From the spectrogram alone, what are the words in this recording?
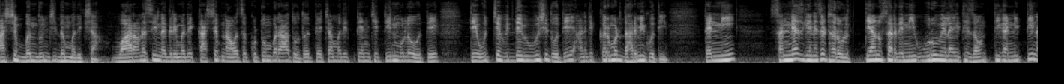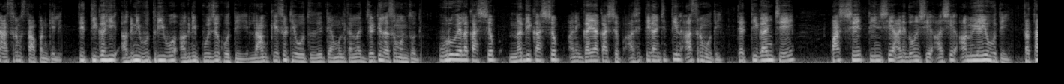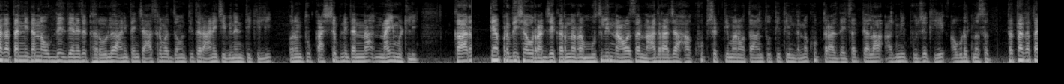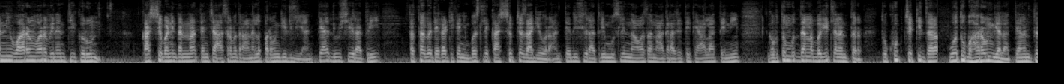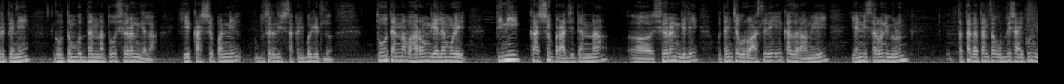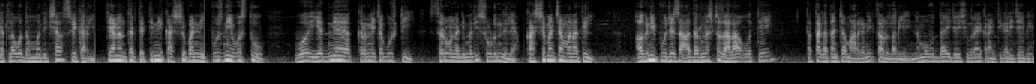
काश्यप बंधूंची धम्मदीक्षा वाराणसी नगरीमध्ये काश्यप नावाचं कुटुंब राहत होतं. त्याच्यामध्ये त्यांचे तीन मुलं होते. ते उच्च विद्याविभूषित होते आणि ते कर्मठ धार्मिक होते. त्यांनी संन्यास घेण्याचं ठरवलं. त्यानुसार त्यांनी उरुवेला येथे जाऊन तिघांनी तीन आश्रम स्थापन केले. ते तिघही अग्निहोत्री व अग्निपूजक होते. लांब केस ठेवत होते. त्यामुळे त्यांना जटिल असं म्हणत होते. उरुवेला काश्यप नदी काश्यप आणि गया काश्यप असे तिघांचे तीन आश्रम होते. त्या तिघांचे पाचशे तीनशे आणि दोनशे असे अनुयायी होते. तथागतांनी त्यांना उपदेश देण्याचं ठरवलं आणि त्यांच्या आश्रमात जाऊन तिथं राहण्याची विनंती केली परंतु काश्यपने त्यांना नाही म्हटले. कारण त्या प्रदेशावर राज्य करणारा मुस्लिम नावाचा नागराजा हा खूप शक्तिमान होता आणि तो तिथे त्यांना खूप त्रास द्यायचा. त्याला अग्निपूजक हे आवडत नसत. तथागतांनी वारंवार विनंती करून काश्यपाने त्यांना त्यांच्या आश्रमात राहण्याला परवानगी दिली. आणि त्या दिवशी रात्री तथागत एका ठिकाणी बसले काश्यपच्या जागेवर. आणि त्या दिवशी रात्री मुस्लिम नावाचा नागराजा तिथे आला. त्यांनी गौतम बुद्धांना बघितल्यानंतर तो खूप चकित झाला व तो भारावून गेला. त्यानंतर त्याने गौतम बुद्धांना तो शरण गेला. हे काश्यपांनी दुसऱ्या दिवशी सकाळी बघितलं. तो त्यांना भारावून गेल्यामुळे तिन्ही काश्यप राजे त्यांना शरण गेले व त्यांच्याबरोबर असलेले एक हजार अनुयायी यांनी सर्वांनी मिळून तथागतांचा उपदेश ऐकून घेतला व धम्मदीक्षा स्वीकारली. त्यानंतर त्या तिन्ही काश्यपांनी पूजनीय वस्तू व यज्ञ करण्याच्या गोष्टी सर्व नदीमध्ये सोडून दिल्या. काश्यपांच्या मनातील अग्निपूजेचा आदर नष्ट झाला व ते तथागतांच्या मार्गाने चालू लागले. नमो बुद्धाय जय शिवराय क्रांतिकारी जय भीम.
